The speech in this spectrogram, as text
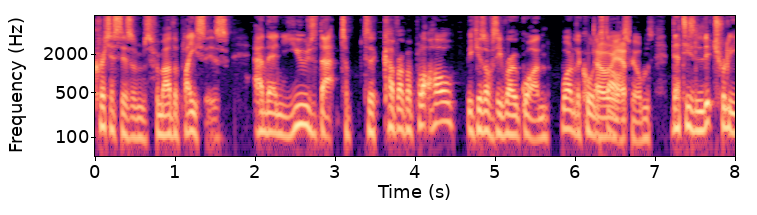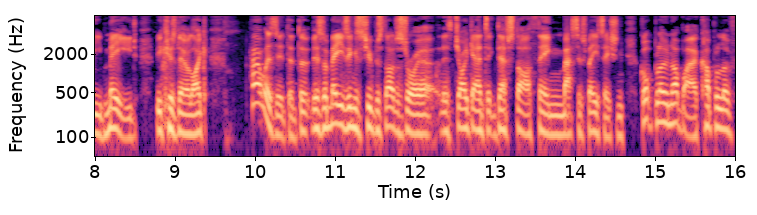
criticisms from other places and then use that to, to cover up a plot hole. Because obviously, Rogue One, one of the coolest Oh, Star. Wars films, that is literally made because they were like. How is it that the, this amazing superstar Destroyer, this gigantic Death Star thing, massive space station, got blown up by a couple of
